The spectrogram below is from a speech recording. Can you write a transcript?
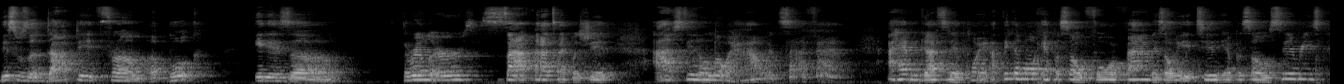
This was adopted from a book it is a thriller, sci-fi type of shit. I still don't know how it's sci-fi. I haven't got to that point. I think I'm on episode four or five. It's only a 10 episode series.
